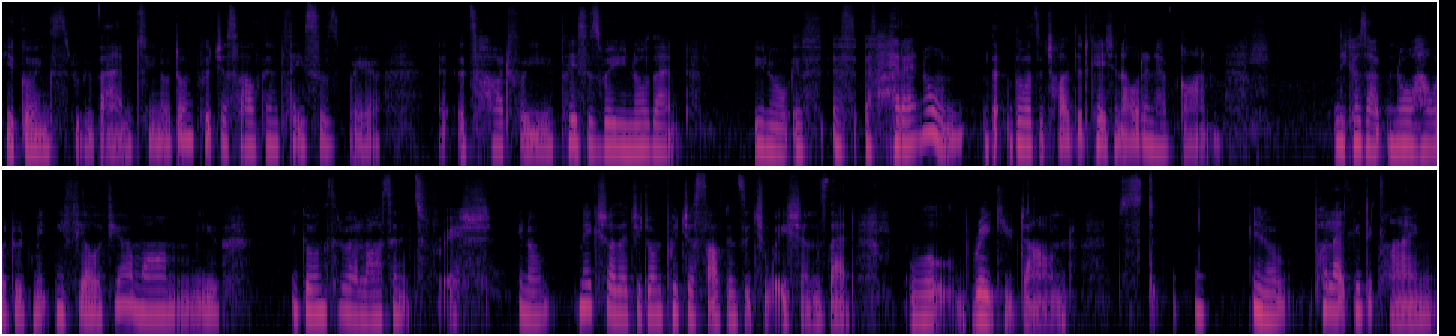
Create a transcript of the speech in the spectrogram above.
you're going through that, you know, don't put yourself in places where uh, it's hard for you, places where you know that, you know, if if if had I known that there was a child education, I wouldn't have gone because I know how it would make me feel. If you're a mom, you you're going through a loss and it's fresh, you know, make sure that you don't put yourself in situations that will break you down. Just you know, politely decline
